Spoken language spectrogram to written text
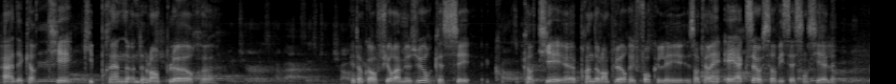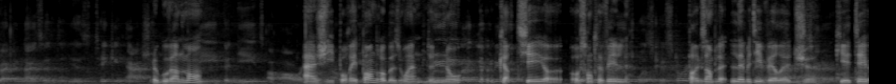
à des quartiers qui prennent de l'ampleur. Et donc, au fur et à mesure que ces quartiers prennent de l'ampleur, il faut que les Ontariens aient accès aux services essentiels. Le gouvernement agit pour répondre aux besoins de nos quartiers euh, au centre-ville. Par exemple, Liberty Village, qui était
